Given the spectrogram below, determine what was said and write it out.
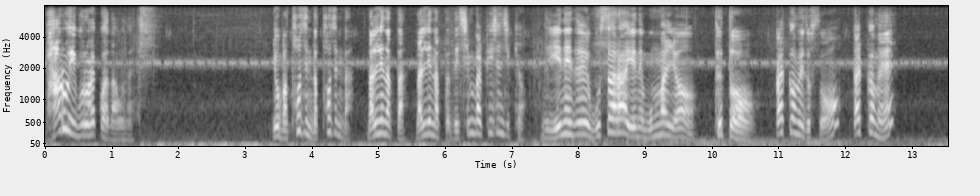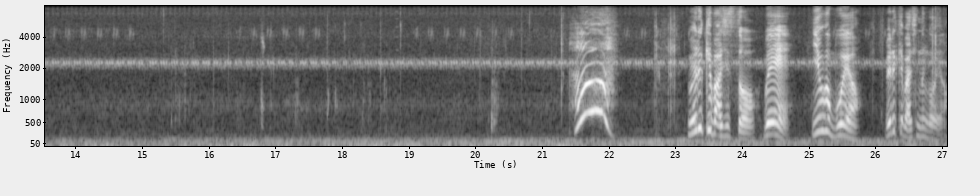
바로 입으로 할 거야 나 오늘. 이거 막 터진다 터진다. 난리 났다 난리 났다. 내 신발 피신시켜. 이제 얘네들 못 살아 얘네 못 말려. 됐다. 깔끔해졌어. 깔끔해? 아! 왜 이렇게 맛있어? 왜 이유가 뭐예요 왜 이렇게 맛있는 거예요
